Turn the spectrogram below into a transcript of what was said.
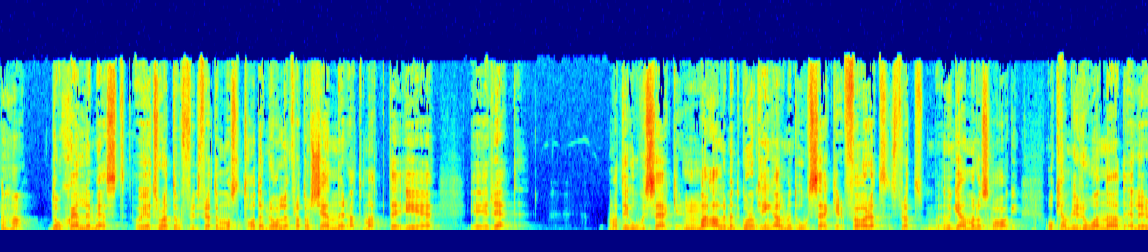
Jaha. de skäller mest. Och jag tror att de, för att de måste ta den rollen. För att de känner att matte är, är rädd. Matte är osäker. Bara allmänt, går omkring allmänt osäker. För att, för att gammal och svag. Och kan bli rånad eller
